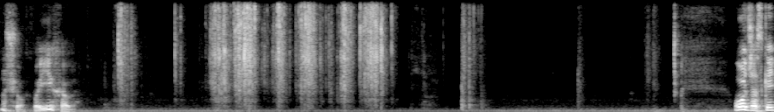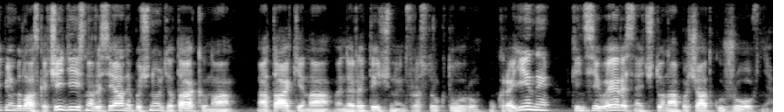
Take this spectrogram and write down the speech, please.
Ну що, поїхали. Отже, скажіть мені, будь ласка, чи дійсно росіяни почнуть атаку на, атаки на енергетичну інфраструктуру України в кінці вересня чи то на початку жовтня?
